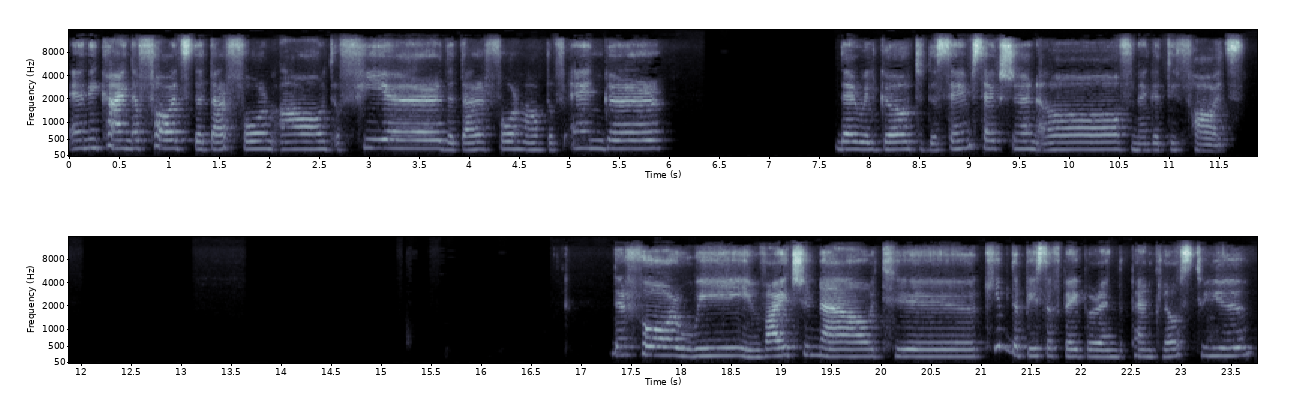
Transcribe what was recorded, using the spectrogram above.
Any kind of thoughts that are formed out of fear, that are formed out of anger, they will go to the same section of negative thoughts. Therefore, we invite you now to keep the piece of paper and the pen close to you.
